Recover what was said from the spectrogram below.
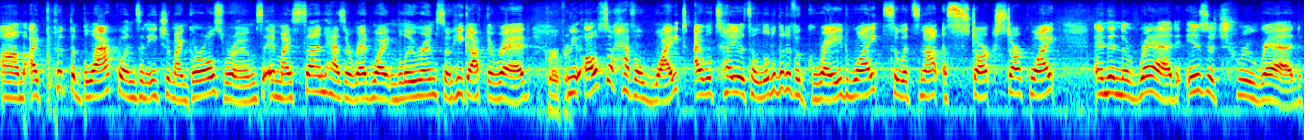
Um, I put the black ones in each of my girls' rooms, and my son has a red, white, and blue room, so he got the red. Perfect. We also have a white. I will tell you, it's a little bit of a grade white, so it's not a stark, stark white. And then the red is a true red.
